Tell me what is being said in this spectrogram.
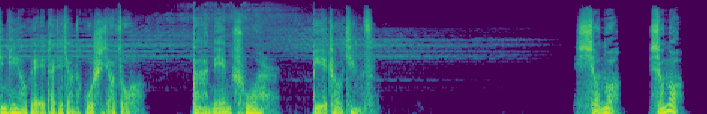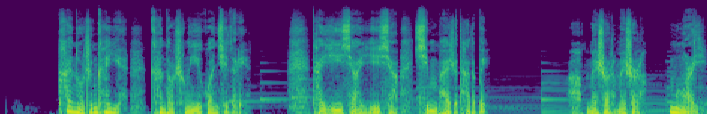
今天要给大家讲的故事叫做《大年初二别照镜子》。小诺，小诺，泰诺睁开眼，看到程毅关切的脸，他一下一下轻拍着他的背：“啊，没事了，没事了，梦而已，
